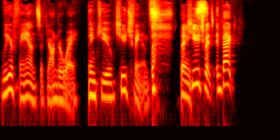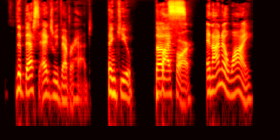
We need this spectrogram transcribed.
We are fans of Yonder Way. thank you, Huge fans. thanks, Huge fans. In fact, the best eggs we've ever had Thank you. That's, by far. And I know why.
